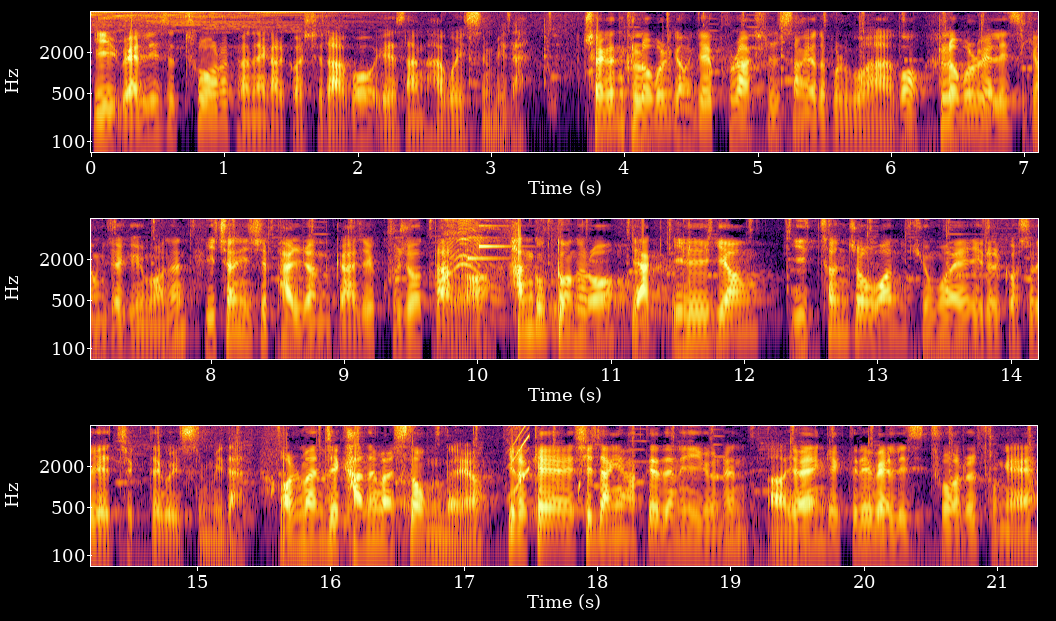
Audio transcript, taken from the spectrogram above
이 웰리스 투어로 변해갈 것이라고 예상하고 있습니다. 최근 글로벌 경제의 불확실성에도 불구하고 글로벌 웰리스 경제 규모는 2028년까지 9조 달러, 한국 돈으로 약 1경 2천조 원 규모에 이를 것으로 예측되고 있습니다. 얼마인지 가늠할 수도 없네요. 이렇게 시장이 확대되는 이유는 어, 여행객들이 웰리스 투어를 통해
